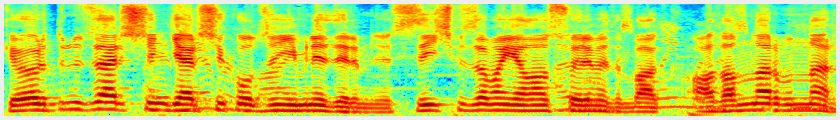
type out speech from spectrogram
Gördüğünüz her şeyin gerçek lied yemin ederim diyor. Size hiçbir zaman yalan söylemedim. Bak adamlar bunlar.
